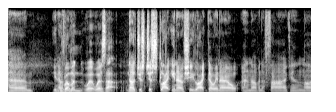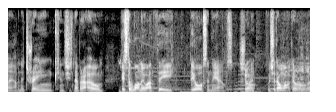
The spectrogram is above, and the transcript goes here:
Um, you know, a woman, where, where's that? no, just just like you know, she like going out and having a fag and like having a drink, and she's never at home. It's the one who had the the horse in the house, Sure. right, which I don't want to go over.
